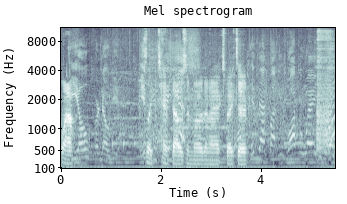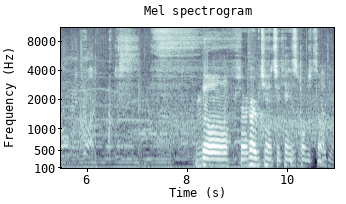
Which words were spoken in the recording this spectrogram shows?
wow. Deal or no deal? It's like 10,000 yes, more than I expected. Hit that button, walk away, you go home and enjoy. No. Start every chance your case. Hold no yourself. deal.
